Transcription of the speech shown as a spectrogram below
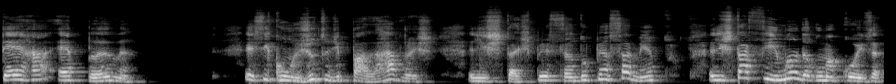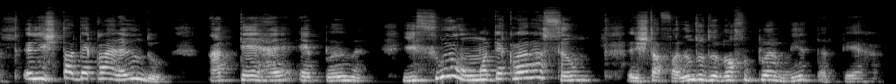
Terra é plana. Esse conjunto de palavras, ele está expressando o pensamento. Ele está afirmando alguma coisa. Ele está declarando a Terra é, é plana. Isso é uma declaração. Ele está falando do nosso planeta Terra.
